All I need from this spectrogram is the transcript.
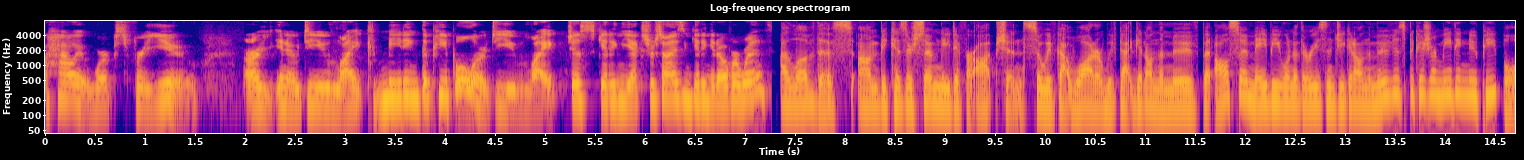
how it works for you. Are you know do you like meeting the people or do you like just getting the exercise and getting it over with? I love this um, because there's so many different options. So we've got water we've got get on the move but also maybe one of the reasons you get on the move is because you're meeting new people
